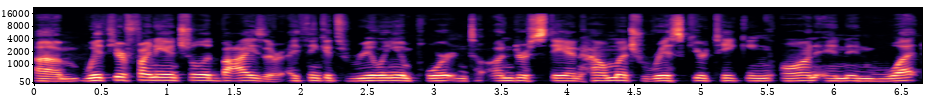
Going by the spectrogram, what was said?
um, with your financial advisor. I think it's really important to understand how much risk you're taking on and in what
